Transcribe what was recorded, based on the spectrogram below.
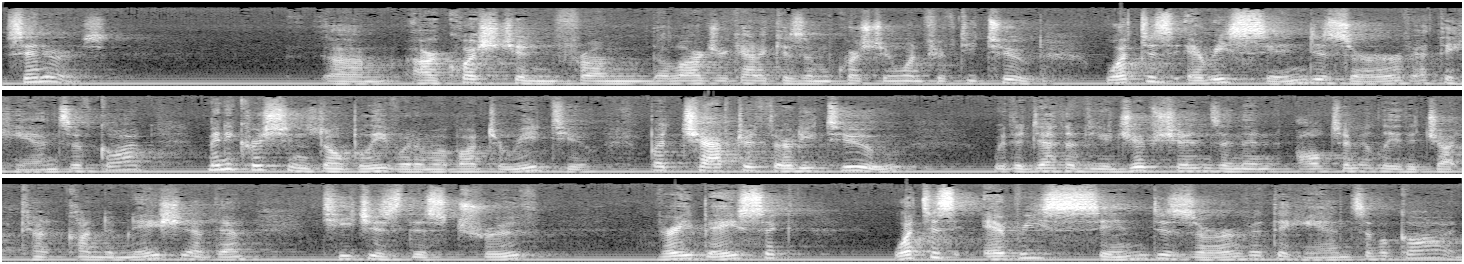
sinners. Um, our question from the larger catechism, question 152 What does every sin deserve at the hands of God? Many Christians don't believe what I'm about to read to you, but chapter 32, with the death of the Egyptians and then ultimately the condemnation of them, teaches this truth. Very basic. What does every sin deserve at the hands of a God?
